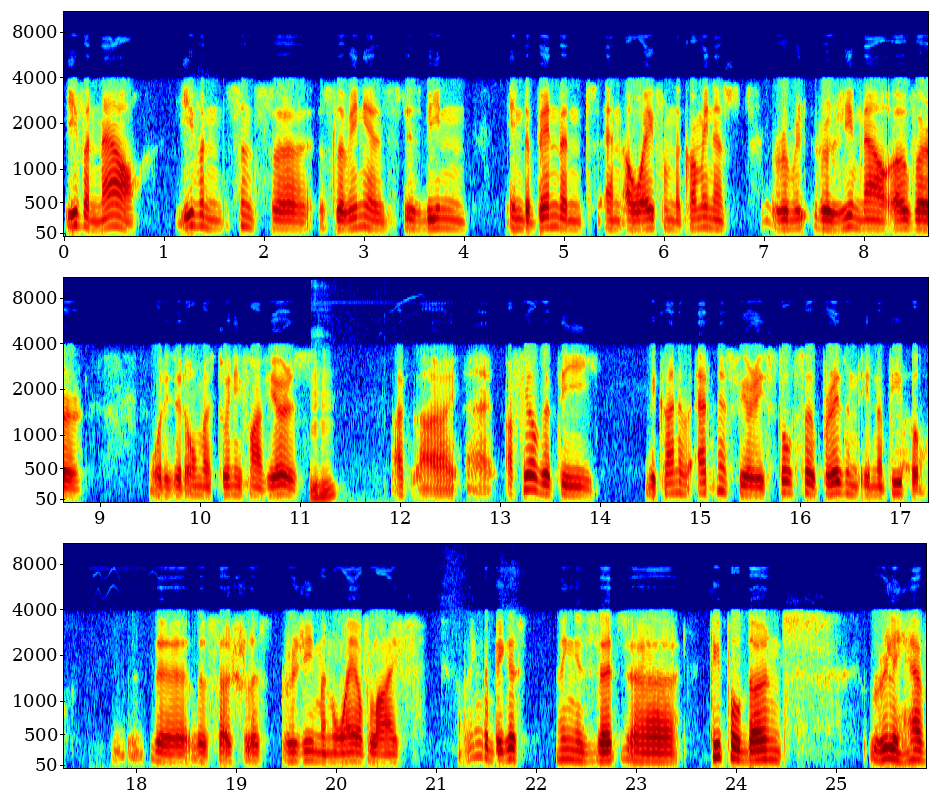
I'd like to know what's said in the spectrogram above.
even now, even since uh, Slovenia has, has been independent and away from the communist re- regime now over what is it almost 25 years. hmm I, I I feel that the the kind of atmosphere is still so present in the people, the the socialist regime and way of life. I think the biggest thing is that uh, people don't really have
